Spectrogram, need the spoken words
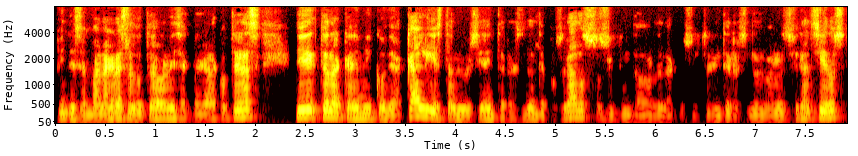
fin de semana. Gracias, doctora Vanessa Vergara Contreras, director académico de ACALI, esta Universidad Internacional de Posgrados, socio fundador de la Consultoría Internacional de Valores Financieros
